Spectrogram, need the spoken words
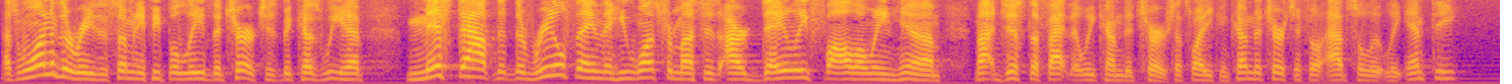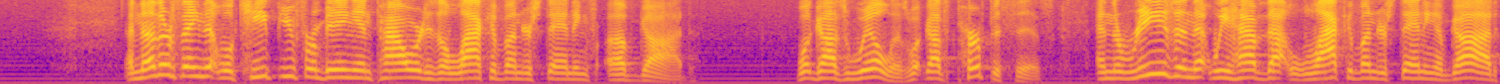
That's one of the reasons so many people leave the church is because we have missed out that the real thing that he wants from us is our daily following him, not just the fact that we come to church. That's why you can come to church and feel absolutely empty. Another thing that will keep you from being empowered is a lack of understanding of God. What God's will is, what God's purpose is. And the reason that we have that lack of understanding of God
